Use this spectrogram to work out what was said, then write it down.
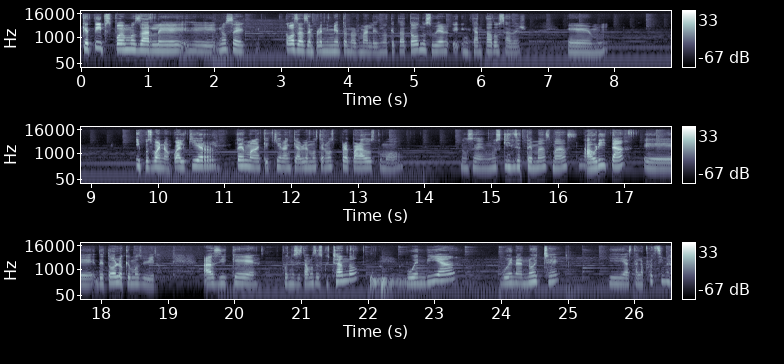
qué tips podemos darle, eh, no sé, cosas de emprendimiento normales, ¿no? Que a todos nos hubiera encantado saber. Em, y pues bueno, cualquier tema que quieran que hablemos, tenemos preparados como, no sé, unos 15 temas más ahorita eh, de todo lo que hemos vivido. Así que, pues nos estamos escuchando. Buen día, buena noche y hasta la próxima.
